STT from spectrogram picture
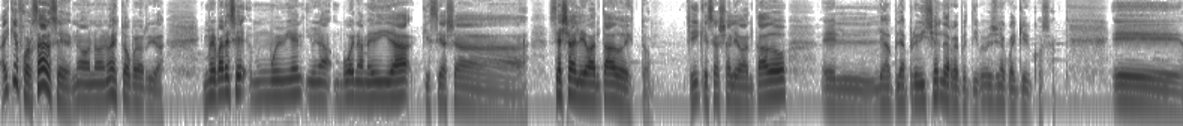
hay que esforzarse, no, no, no es todo por arriba. Me parece muy bien y una buena medida que se haya, se haya levantado esto, ¿sí? que se haya levantado la, previsión de repetir, me cualquier cosa. Eh,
